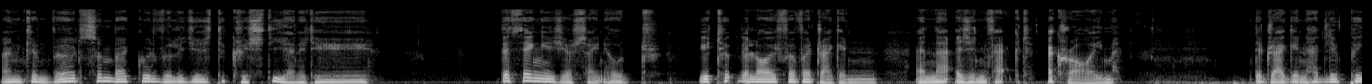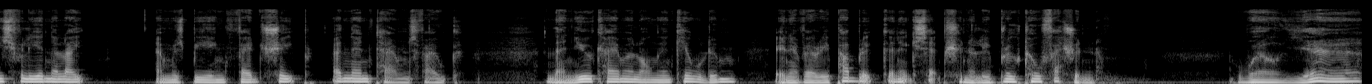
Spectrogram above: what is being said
and convert some backward villages to Christianity. The thing is, your sainthood, you took the life of a dragon, and that is in fact a crime. The dragon had lived peacefully in the lake and was being fed sheep and then townsfolk. And then you came along and killed him in a very public and exceptionally brutal fashion. Well, yeah,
